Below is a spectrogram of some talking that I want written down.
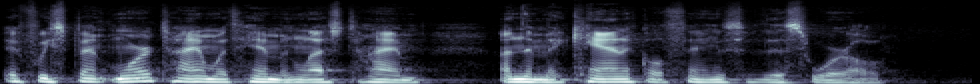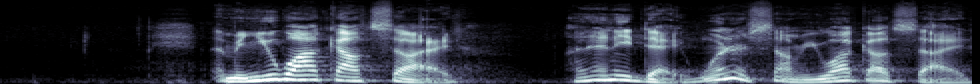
if we spent more time with Him and less time on the mechanical things of this world. I mean, you walk outside on any day, winter, summer, you walk outside,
